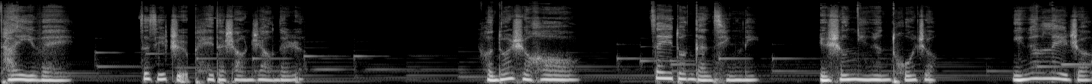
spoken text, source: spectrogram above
他以为自己只配得上这样的人。很多时候，在一段感情里，女生宁愿拖着，宁愿累着，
